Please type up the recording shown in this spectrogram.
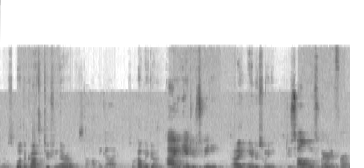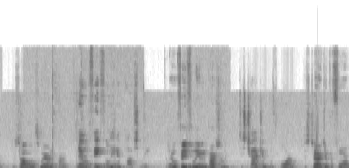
and I will support the Constitution thereof, so help me God. so help me God. I, Andrew Sweeney, I, Andrew Sweeney, do solemnly swear and affirm do solemnly swear and affirm that I will faithfully and impartially that I will faithfully and impartially discharge and perform discharge and perform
